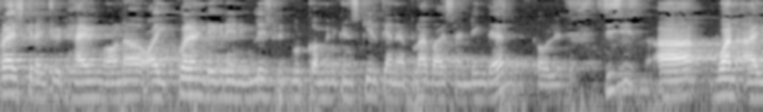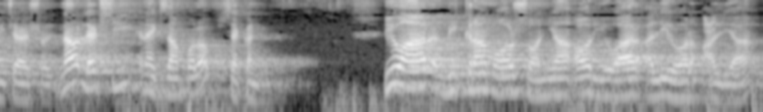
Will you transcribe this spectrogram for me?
fresh graduate having honor or equivalent degree in English with good communication skill can apply by sending their college. This is uh, one I which I showed. Now let's see an example of second. You are Vikram or Sonia or you are Ali or Alia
